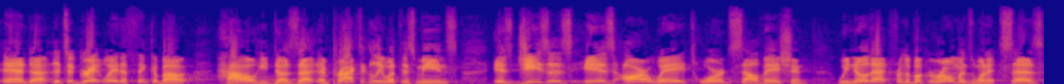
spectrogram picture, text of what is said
And uh, it's a great way to think about how he does that. And practically, what this means is Jesus is our way towards salvation. We know that from the book of Romans when it says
